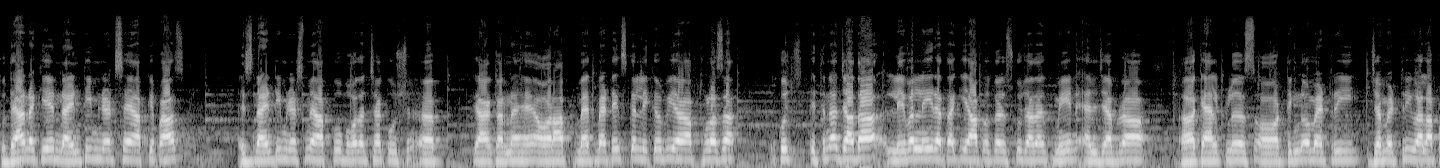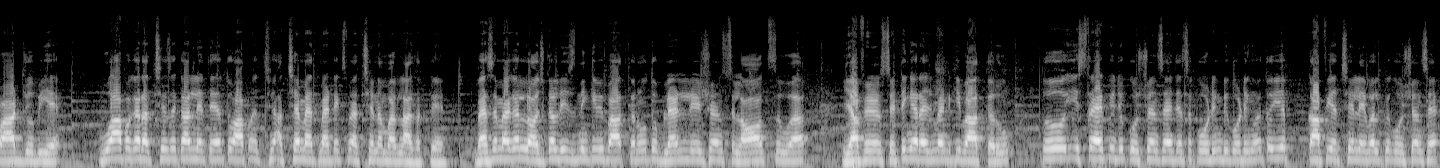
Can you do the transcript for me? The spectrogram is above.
तो ध्यान रखिए 90 मिनट्स हैं आपके पास। इस 90 मिनट्स में आपको बहुत अच्छा क्वेश्चन क्या करना है और आप मैथमेटिक्स का लेकर भी आप थोड़ा सा कुछ इतना ज़्यादा लेवल नहीं रहता कि आप अगर इसको ज़्यादा मेन एल्जेब्रा कैलकुलस और टिग्नोमेट्री जोमेट्री वाला पार्ट जो भी है वो आप अगर अच्छे से कर लेते हैं तो आप अच्छे अच्छे मैथमेटिक्स में अच्छे नंबर ला सकते हैं। वैसे मैं अगर लॉजिकल रीजनिंग की भी बात करूँ तो ब्लड रिलेशन लॉक्स हुआ, या फिर सिटिंग अरेंजमेंट की बात करूँ तो इस टाइप के जो क्वेश्चंस हैं, जैसे कोडिंग डिकोडिंग में तो ये काफ़ी अच्छे लेवल के क्वेश्चंस हैं,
